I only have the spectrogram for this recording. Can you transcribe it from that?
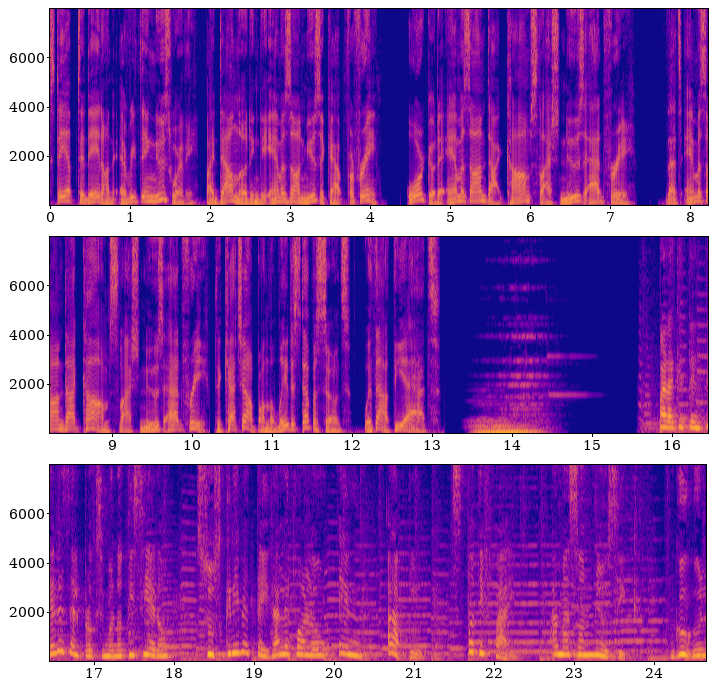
Stay up to date on everything newsworthy by downloading the Amazon Music app for free or go to amazon.com slash news ad free. That's amazon.com slash news ad free to catch up on the latest episodes without the ads. Para que te enteres del próximo noticiero, suscríbete y dale follow en Apple, Spotify, Amazon Music, Google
